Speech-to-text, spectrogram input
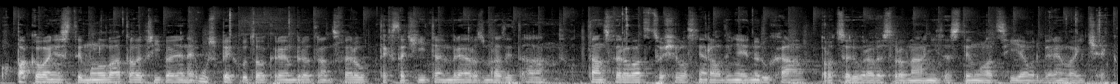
opakovaně stimulovat, ale v případě neúspěchu toho embryotransferu, tak stačí ta embrya rozmrazit a transferovat, což je vlastně relativně jednoduchá procedura ve srovnání se stimulací a odběrem vajíček.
